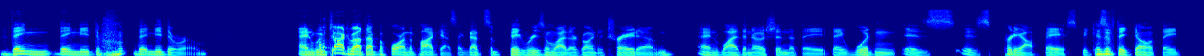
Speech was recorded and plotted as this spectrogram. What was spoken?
they they need the they need the room. And we've talked about that before on the podcast. Like that's a big reason why they're going to trade him and why the notion that they they wouldn't is is pretty off base because if they don't they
